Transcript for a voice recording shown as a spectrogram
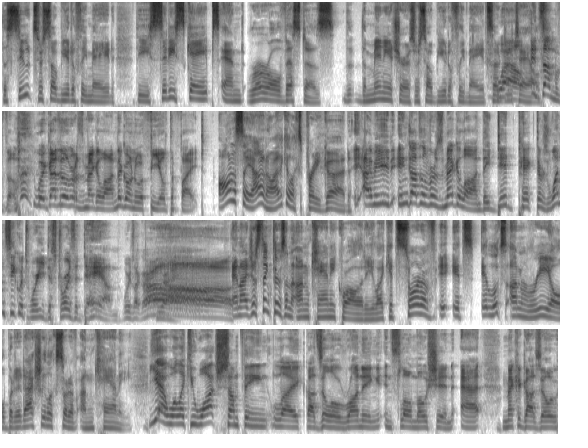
The suits are so beautifully made. The cityscapes and rural vistas, the, the miniatures are so beautifully made, so Well, detailed. in some of them, where Godzilla vs Megalon, they're going to a field to fight. Honestly, I don't know. I think it looks pretty good. I mean, in Godzilla vs Megalon, they did pick. There's one sequence where he destroys a dam, where he's like, "Ah!" And I just think there's an uncanny quality. Like it's sort of it, it's it looks unreal, but it actually looks sort of uncanny. Yeah, well, like you watch something like Godzilla running in slow motion at Mechagodzilla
